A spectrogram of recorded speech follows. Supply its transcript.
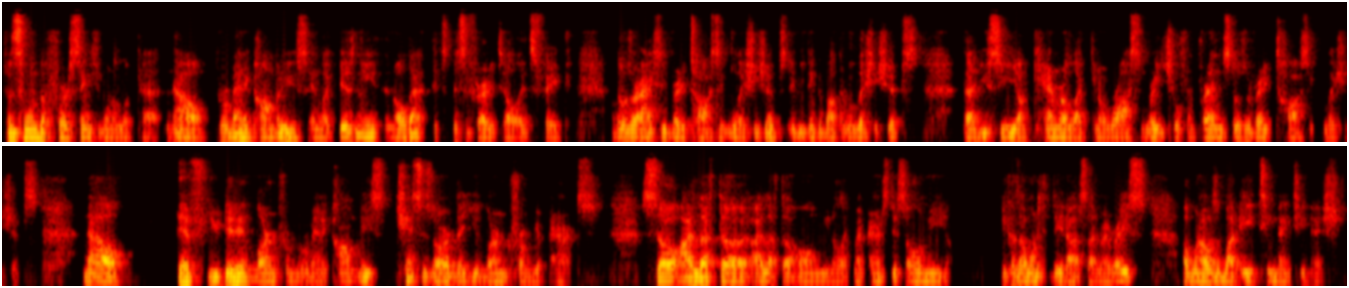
So it's one of the first things you want to look at. Now, romantic comedies and like Disney and all that, it's it's a fairy tale. It's fake. Those are actually very toxic relationships. If you think about the relationships that you see on camera, like you know Ross and Rachel from Friends, those are very toxic relationships. Now, if you didn't learn from romantic comedies, chances are that you learned from your parents. So I left the I left the home, you know, like my parents disowned me because I wanted to date outside my race uh, when I was about 18, 19-ish.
